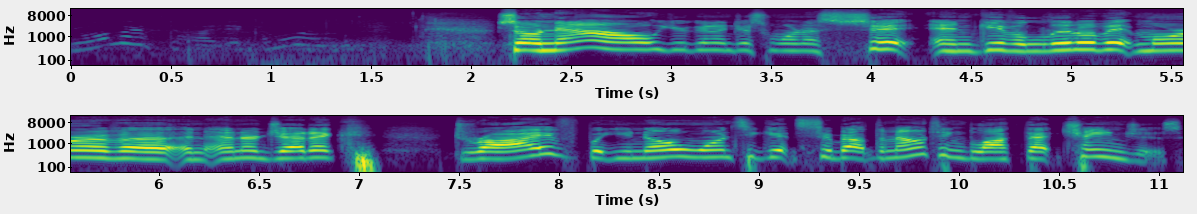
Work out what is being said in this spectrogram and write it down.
You almost got it. Come on. So now you're going to just want to sit and give a little bit more of a, an energetic drive, but you know once he gets to about the mounting block that changes.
